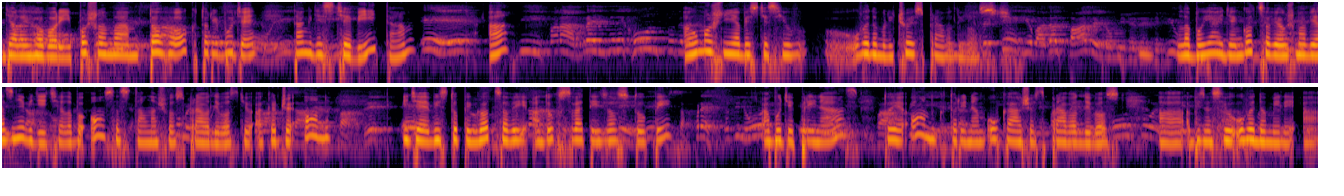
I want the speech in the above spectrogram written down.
Ďalej hovorí, pošlem vám toho, ktorý bude tam, kde ste vy, tam a, a umožní, aby ste si uvedomili, čo je spravodlivosť. Lebo ja idem k Otcovi a už ma viac nevidíte, lebo On sa stal našou spravodlivosťou. A keďže On ide vystúpiť k Otcovi a Duch Svetý zostúpi a bude pri nás, to je On, ktorý nám ukáže spravodlivosť, a aby sme si ju uvedomili a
